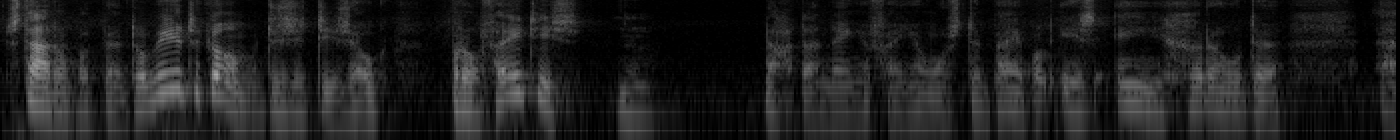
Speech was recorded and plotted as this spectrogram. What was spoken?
staat op het punt om weer te komen. Dus het is ook profetisch. Ja. Nou, dan denk je van jongens, de Bijbel is één grote eh,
